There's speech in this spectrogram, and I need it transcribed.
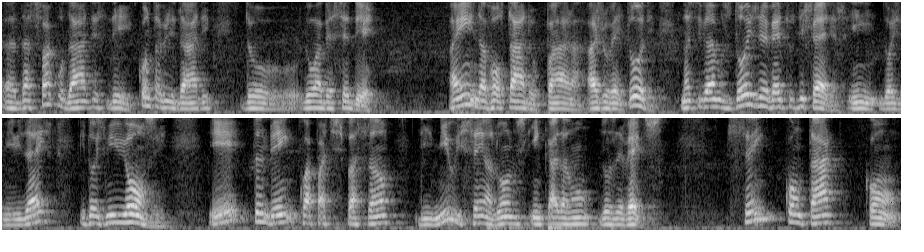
é, das faculdades de contabilidade do, do ABCD. Ainda voltado para a juventude, nós tivemos dois eventos de férias, em 2010 e 2011, e também com a participação de 1.100 alunos em cada um dos eventos, sem contar com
